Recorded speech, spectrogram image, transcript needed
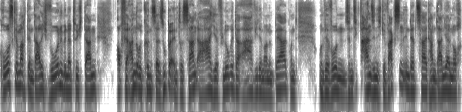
groß gemacht, denn dadurch wurden wir natürlich dann auch für andere Künstler super interessant. Ah, hier Florida, ah, wieder mal im Berg. Und, und wir wurden, sind wahnsinnig gewachsen in der Zeit, haben dann ja noch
